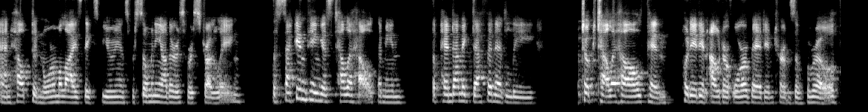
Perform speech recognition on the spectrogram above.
and help to normalize the experience for so many others who are struggling. The second thing is telehealth. I mean, the pandemic definitely took telehealth and put it in outer orbit in terms of growth.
